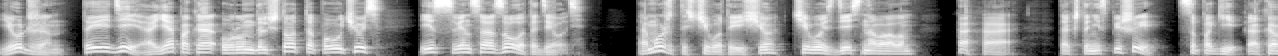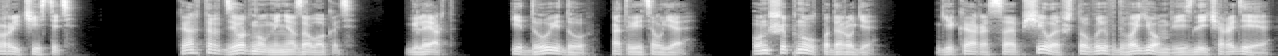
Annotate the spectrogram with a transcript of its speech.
«Юджин, ты иди, а я пока у Рундельштотта поучусь из свинца золото делать. А может, из чего-то еще, чего здесь навалом. Ха-ха. Так что не спеши, сапоги, а ковры чистить. Картер дернул меня за локоть. «Глярд». «Иду, иду», — ответил я. Он шепнул по дороге. Гекара сообщила, что вы вдвоем везли чародея,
